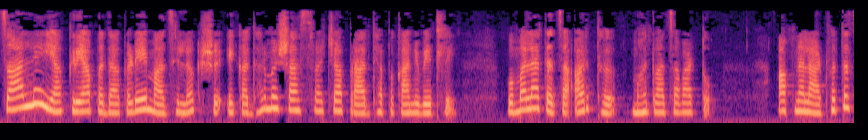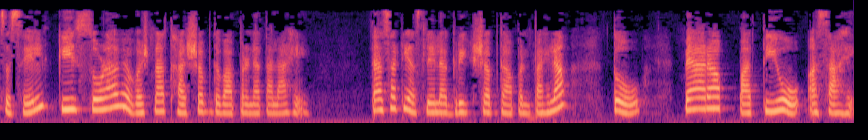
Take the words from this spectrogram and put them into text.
चालणे या क्रियापदाकडे माझे लक्ष एका धर्मशास्त्राच्या प्राध्यापकाने वेधले व मला त्याचा अर्थ महत्त्वाचा वाटतो. आपल्याला आठवतच असेल की सोळाव्या वचनात हा शब्द वापरण्यात आला आहे. त्यासाठी असलेला ग्रीक शब्द आपण पाहिला तो पॅरा पातिओ असा आहे.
